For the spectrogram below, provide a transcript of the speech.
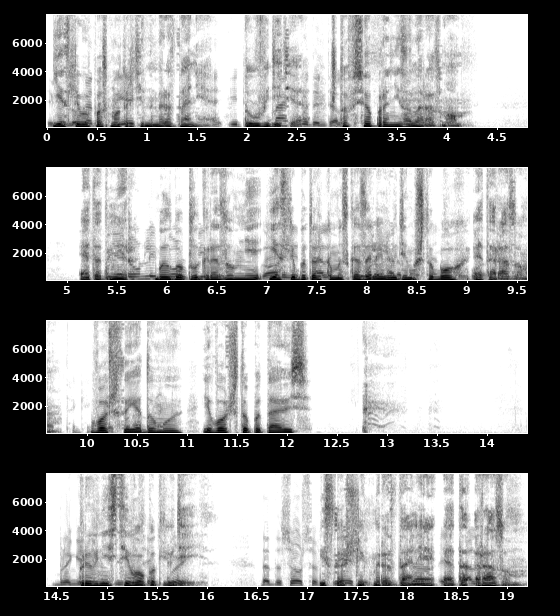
Если вы посмотрите на мироздание, то увидите, что все пронизано разумом. Этот мир был бы благоразумнее, если бы только мы сказали людям, что Бог — это разум. Вот что я думаю, и вот что пытаюсь привнести в опыт людей. Источник мироздания — это разум.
